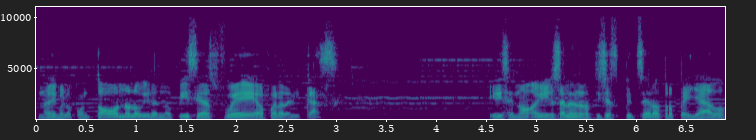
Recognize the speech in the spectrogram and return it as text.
Nadie me lo contó, no lo vi en las noticias, fue afuera de mi casa. Y dice, no, y salen las noticias, pizzero atropellado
